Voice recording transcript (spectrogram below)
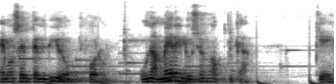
Hemos entendido por una mera ilusión óptica que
